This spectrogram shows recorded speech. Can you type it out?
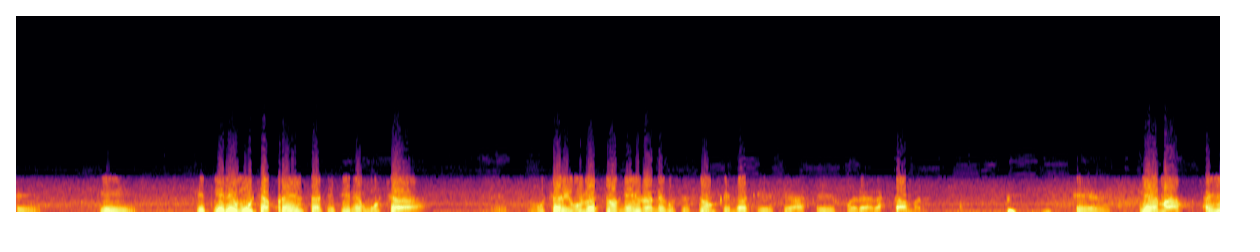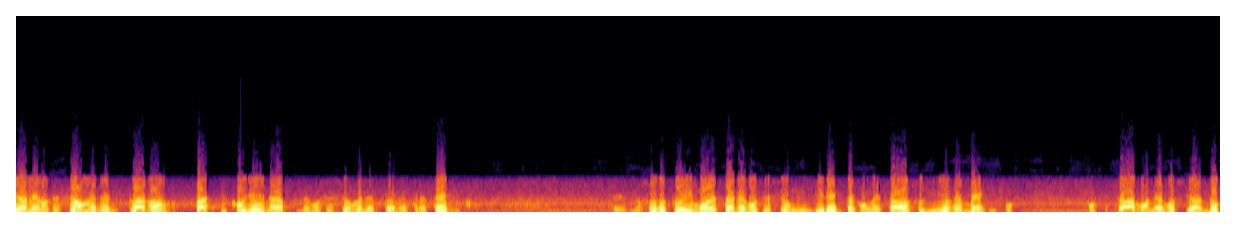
eh, que, que tiene mucha prensa, que tiene mucha eh, mucha divulgación y hay una negociación que es la que se hace fuera de las cámaras. Y además hay una negociación en el plano táctico y hay una negociación en el plano estratégico. Nosotros tuvimos esa negociación indirecta con Estados Unidos en México, porque estábamos negociando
